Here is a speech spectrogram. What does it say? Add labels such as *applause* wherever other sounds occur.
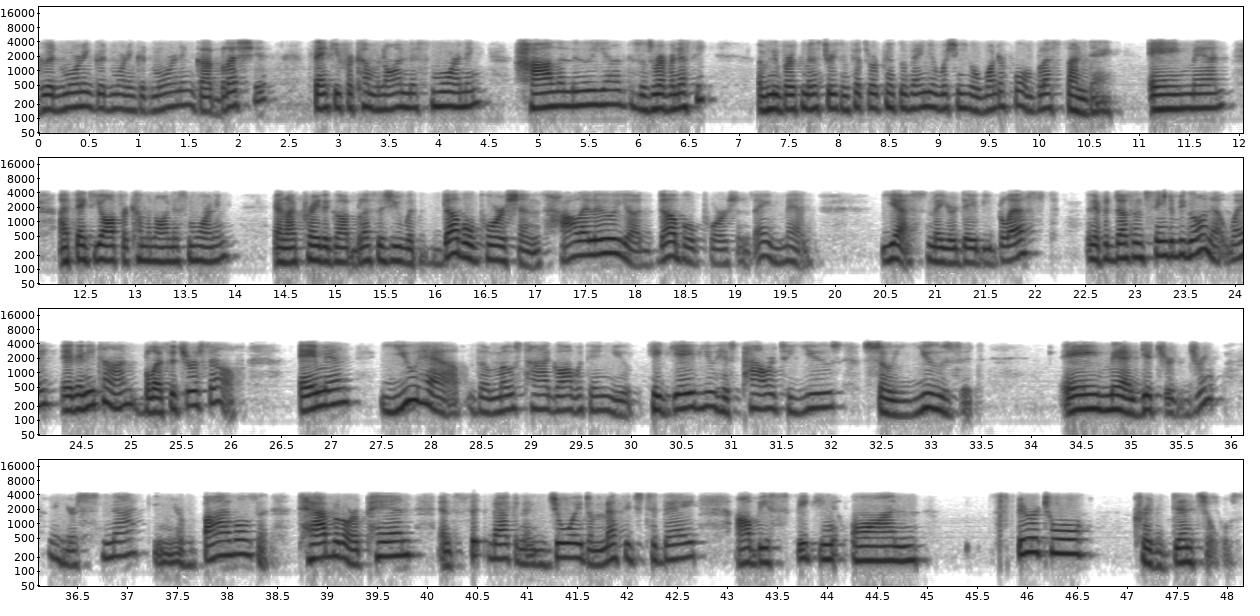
Good morning, good morning, good morning. God bless you. Thank you for coming on this morning. Hallelujah. This is Reverend Essie of New Birth Ministries in Pittsburgh, Pennsylvania, wishing you a wonderful and blessed Sunday. Amen. I thank you all for coming on this morning, and I pray that God blesses you with double portions. Hallelujah. Double portions. Amen. Yes, may your day be blessed. And if it doesn't seem to be going that way at any time, bless it yourself. Amen. You have the Most High God within you. He gave you His power to use, so use it. Amen. Get your drink and your snack and your Bibles, a tablet or a pen, and sit back and enjoy the message today. I'll be speaking on spiritual credentials.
